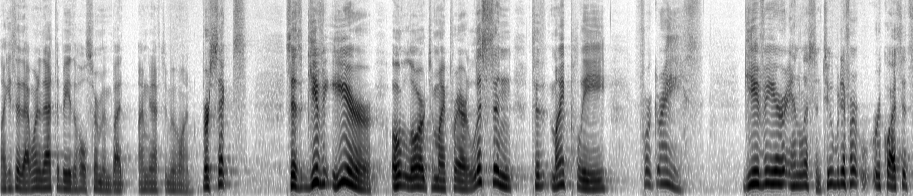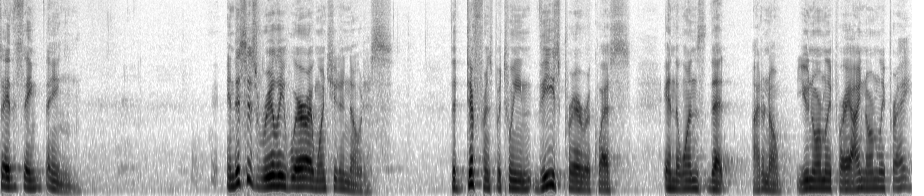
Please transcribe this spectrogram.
Like I said, I wanted that to be the whole sermon, but I'm going to have to move on. Verse 6 says, Give ear, O Lord, to my prayer. Listen to my plea for grace. Give ear and listen. Two different requests that say the same thing. And this is really where I want you to notice the difference between these prayer requests and the ones that, I don't know, you normally pray, I normally pray.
